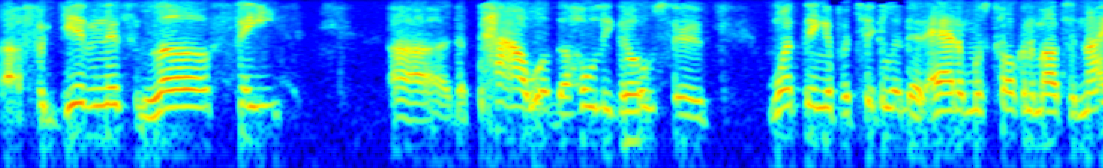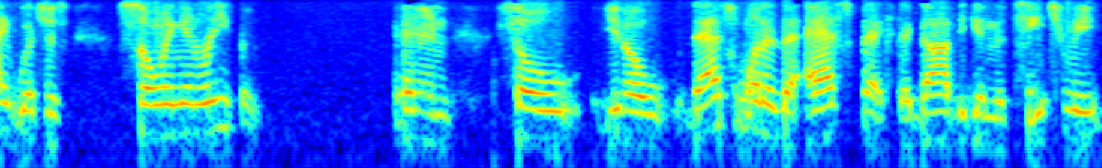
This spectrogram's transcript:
uh, forgiveness, love, faith, uh, the power of the Holy Ghost, and one thing in particular that Adam was talking about tonight, which is sowing and reaping. And so, you know, that's one of the aspects that God began to teach me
